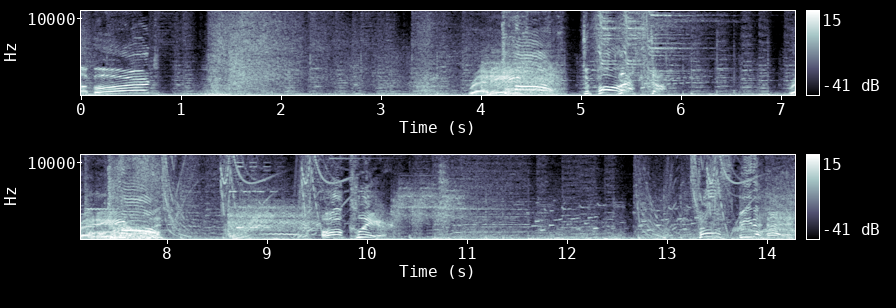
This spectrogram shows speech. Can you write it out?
aboard! Ready? Depart! Blast up! Ready? All clear! Full speed ahead!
